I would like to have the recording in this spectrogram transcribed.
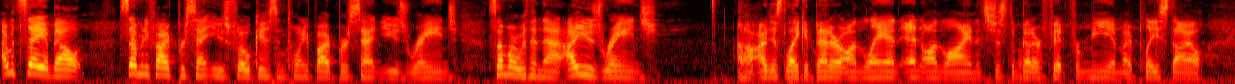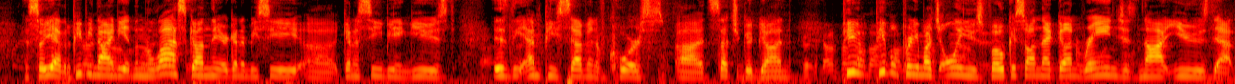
I would say about 75% use focus and 25% use range. Somewhere within that, I use range. Uh, I just like it better on land and online. It's just a better fit for me and my playstyle. So yeah, the PP90, and then the last gun that you're gonna be see uh, gonna see being used is the MP7, of course. Uh, it's such a good gun. Pe people pretty much only use focus on that gun. Range is not used at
